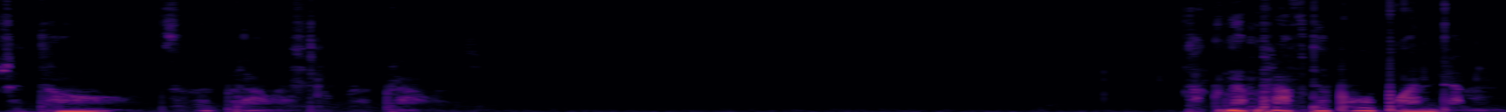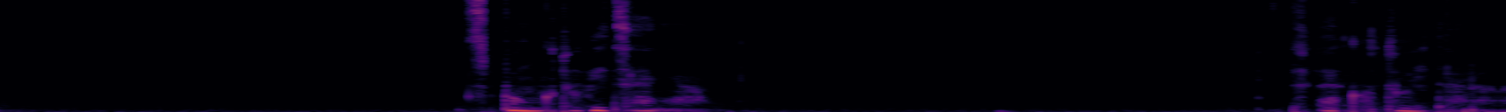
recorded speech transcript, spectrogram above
że to, co wybrałaś lub wybrałeś, tak naprawdę było błędem z punktu widzenia Twego tu i teraz.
